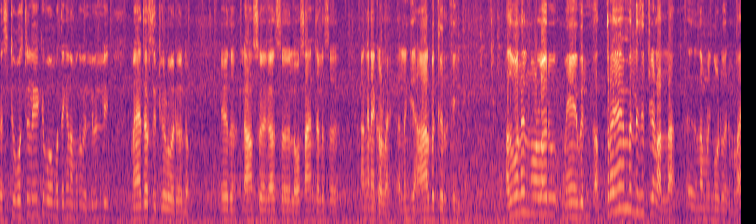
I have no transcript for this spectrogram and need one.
വെസ്റ്റ് കോസ്റ്റിലേക്ക് പോകുമ്പോഴത്തേക്കും നമുക്ക് വലിയ വലിയ മേജർ സിറ്റികൾ വരുമല്ലോ. ഏത്? ലാസ് വേഗാസ് ലോസ് ആഞ്ചലസ് അങ്ങനെയൊക്കെ ഉള്ള അല്ലെങ്കിൽ ആൽബക്കിർക്കി. അതുപോലെ നിന്നുള്ള ഒരു മേവൽ അത്രയും വലിയ സിറ്റികളല്ല നമ്മളിങ്ങോട്ട് വരുമ്പോളെ.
